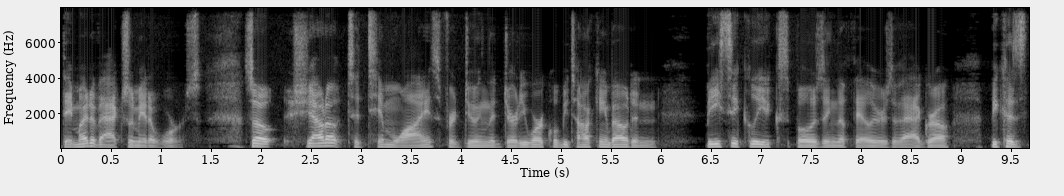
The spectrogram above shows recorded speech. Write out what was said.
they might have actually made it worse. So, shout out to Tim Wise for doing the dirty work we'll be talking about and basically exposing the failures of agra because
